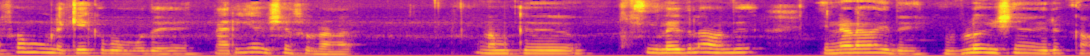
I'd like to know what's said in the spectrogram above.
எஃப்எம்மில் கேட்க போகும்போது நிறைய விஷயம் சொல்கிறாங்க நமக்கு சில இதெல்லாம் வந்து என்னடா இது இவ்வளோ விஷயம் இருக்கா?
